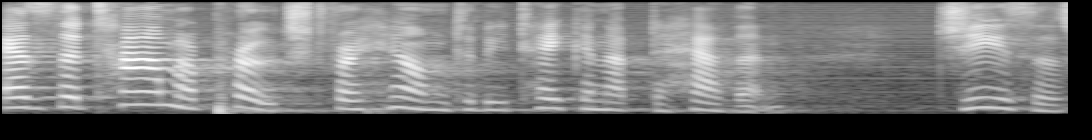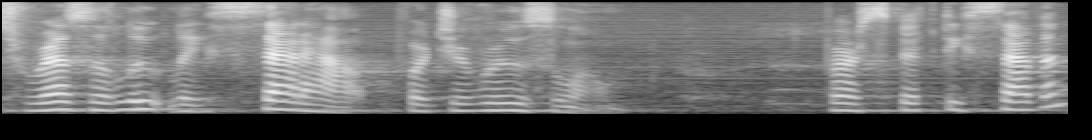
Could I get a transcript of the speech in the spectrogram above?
As the time approached for him to be taken up to heaven, Jesus resolutely set out for Jerusalem. Verse 57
